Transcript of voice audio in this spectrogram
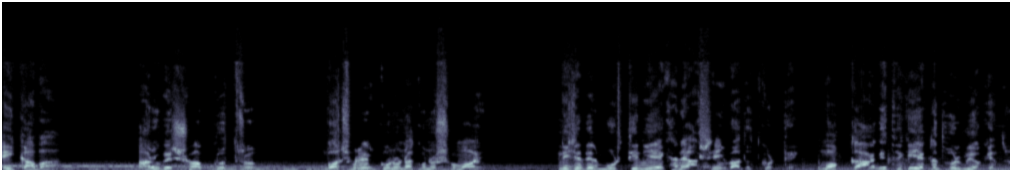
এই কাবা আরবের সব গোত্র। বছরের কোনো না কোনো সময় নিজেদের মূর্তি নিয়ে এখানে আসে ইবাদত করতে। মক্কা আগে থেকেই একটা ধর্মীয় কেন্দ্র।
